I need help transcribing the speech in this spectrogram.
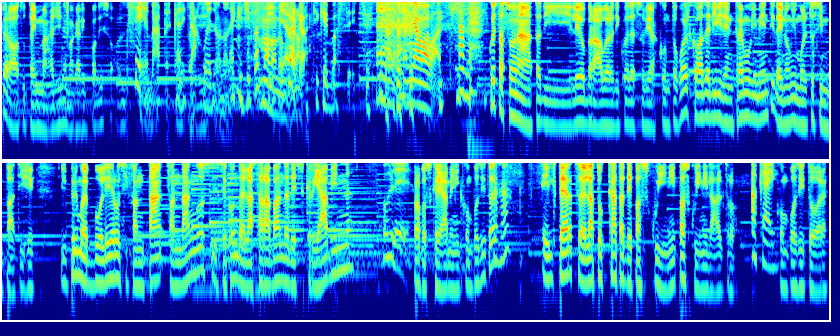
però tutta immagine, magari un po' di soldi. Sì, ma per carità, lì. quello non è che ci fa schifo, Mamma mia, però. ragazzi, che bassezze. Eh. Andiamo avanti. Vabbè, Questa sonata di Leo Brauer, di cui adesso vi racconto qualcosa, è divisa in tre movimenti dai nomi molto simpatici. Il primo è Boleros y Fandangos, il secondo è La Sarabanda de Scriabin, olè. proprio Scriabin il compositore, Ah, e il terzo è La Toccata de Pasquini, Pasquini l'altro Ok. compositore.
